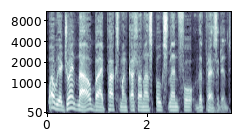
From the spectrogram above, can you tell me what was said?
Well, we are joined now by Parks Mankahlana, spokesman for the President.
